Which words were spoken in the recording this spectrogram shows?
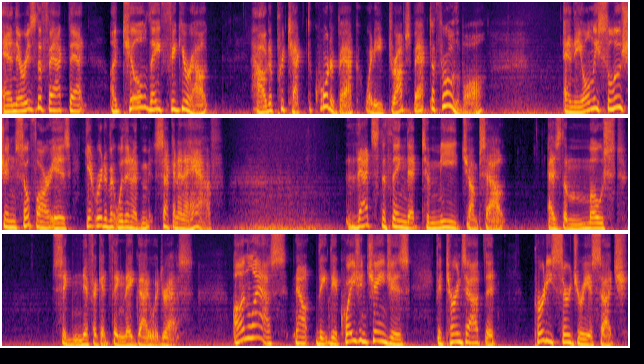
and there is the fact that until they figure out how to protect the quarterback when he drops back to throw the ball, and the only solution so far is get rid of it within a second and a half that's the thing that to me jumps out as the most significant thing they've got to address. Unless, now the, the equation changes if it turns out that Purdy's surgery is such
